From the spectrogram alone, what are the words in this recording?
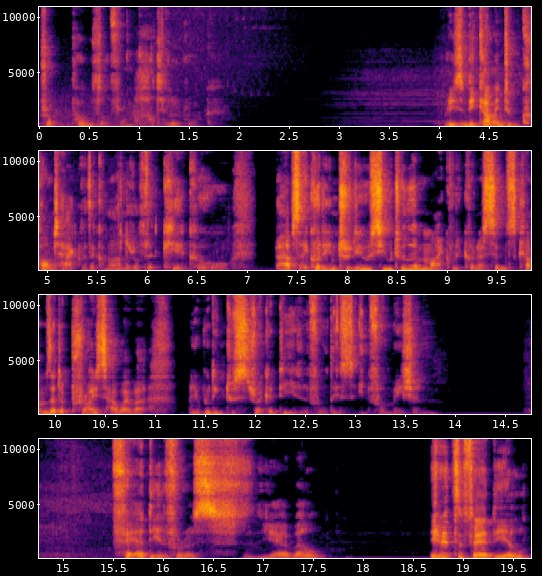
Proposal from Hatil Uruk. Recently come into contact with the commander of the Kirko. Perhaps I could introduce you to the Mike reconnaissance. Comes at a price, however. Are you willing to strike a deal for this information? Fair deal for us? Yeah, well, if it's a fair deal,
